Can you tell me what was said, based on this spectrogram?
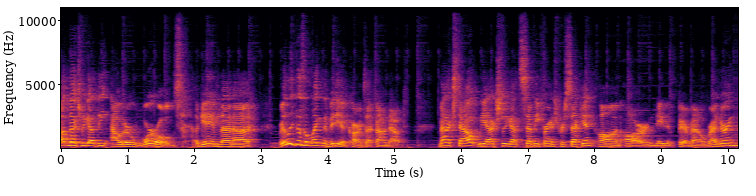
Up next, we got The Outer Worlds, a game that uh, really doesn't like NVIDIA cards, I found out. Maxed out, we actually got 70 frames per second on our native bare metal rendering.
